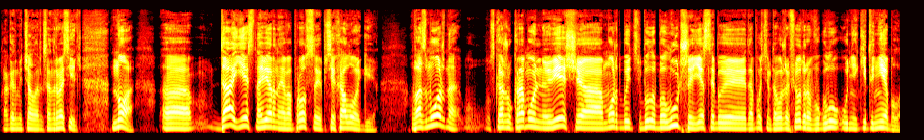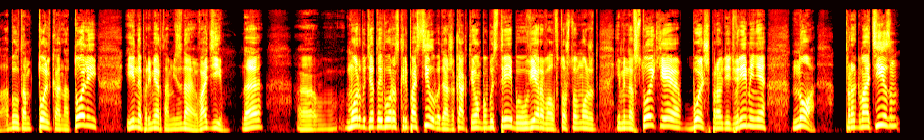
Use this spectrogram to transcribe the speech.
как отмечал Александр Васильевич. Но, э, да, есть, наверное, вопросы психологии. Возможно, скажу крамольную вещь, а, может быть, было бы лучше, если бы, допустим, того же Федора в углу у Никиты не было, а был там только Анатолий и, например, там, не знаю, Вадим, да? Э, может быть, это его раскрепостило бы даже как-то, и он побыстрее бы уверовал в то, что он может именно в стойке больше проводить времени. Но прагматизм,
